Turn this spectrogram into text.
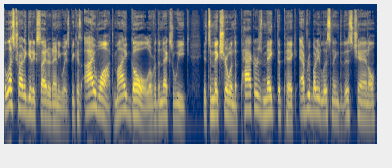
but let's try to get excited anyways because I want my goal over the next week is to make sure when the Packers make the pick, everybody listening to this channel,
